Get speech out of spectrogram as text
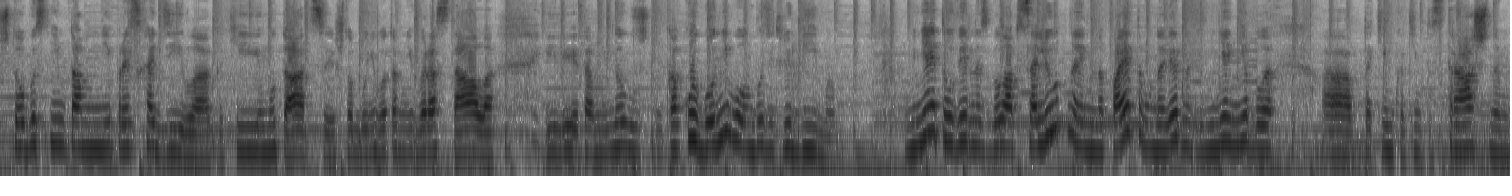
что бы с ним там ни происходило, какие мутации, чтобы у него там не вырастало, или там, ну, какой бы он ни был, он будет любимым. У меня эта уверенность была абсолютно, именно поэтому, наверное, для меня не было а, таким каким-то страшным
